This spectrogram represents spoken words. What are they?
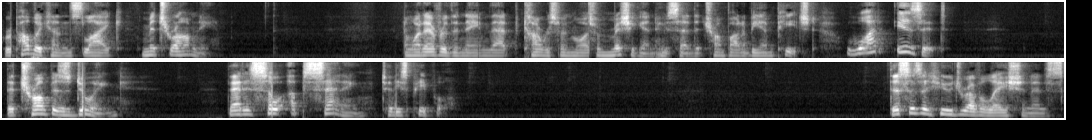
Republicans like Mitt Romney. And whatever the name that congressman was from Michigan who said that Trump ought to be impeached. What is it that Trump is doing that is so upsetting to these people? This is a huge revelation and it's,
